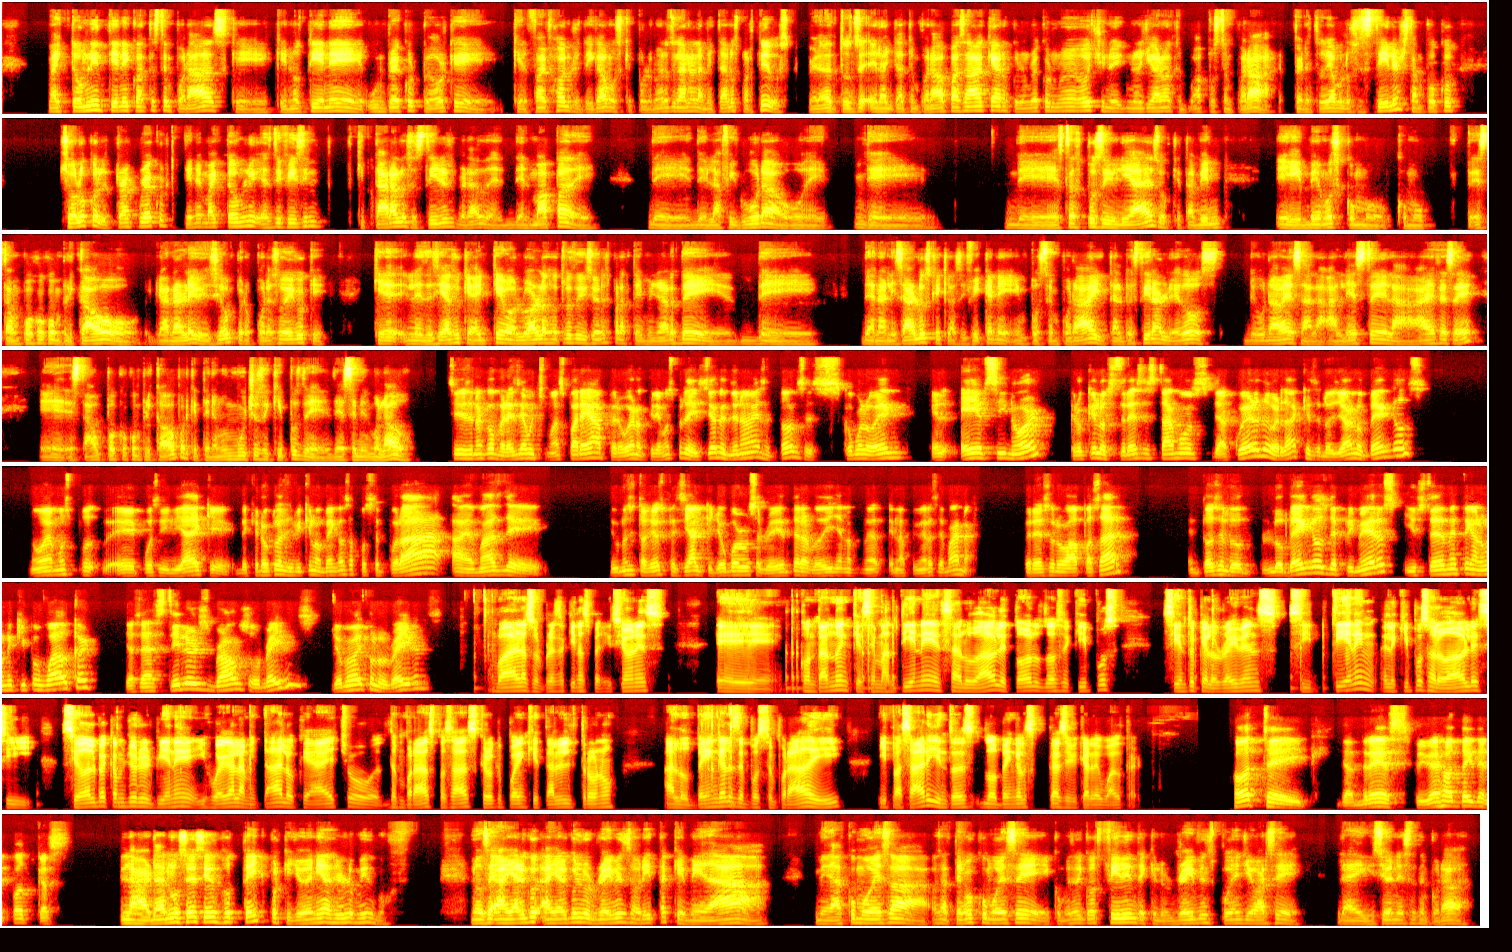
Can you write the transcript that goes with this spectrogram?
Mike Tomlin tiene cuántas temporadas que, que no tiene un récord peor que, que el 500, digamos, que por lo menos gana la mitad de los partidos, ¿verdad? Entonces, la, la temporada pasada quedaron con un récord 9-8 y no, no, llegaron a, a postemporada. Pero entonces, digamos, los Steelers tampoco, solo con el track record que tiene Mike Tomlin, es difícil quitar a los Steelers, ¿verdad? De, del mapa de, de, de la figura o de, de, de estas posibilidades o que también eh, vemos como, como está un poco complicado ganar la división, pero por eso digo que, que les decía eso, que hay que evaluar las otras divisiones para terminar de, de, de analizar los que clasifican en, en postemporada y tal vez tirarle dos de una vez a la, al este de la AFC. Eh, está un poco complicado porque tenemos muchos equipos de, de ese mismo lado. Sí, es una conferencia mucho más pareja, pero bueno, tenemos predicciones de una vez entonces. ¿Cómo lo ven? El AFC North, creo que los tres estamos de acuerdo, ¿verdad? Que se los llevan los Bengals no vemos eh, posibilidad de que, de que no clasifiquen los Bengals a postemporada, además de, de una situación especial, que Joe Burrow se reviente la rodilla en la, primera, en la primera semana, pero eso no va a pasar. Entonces los, los Bengals de primeros y ustedes meten algún equipo en wildcard, ya sea Steelers, Browns o Ravens. Yo me voy con los Ravens. Voy a dar la sorpresa aquí en las predicciones, eh, contando en que se mantiene saludable todos los dos equipos siento que los Ravens, si tienen el equipo saludable, si, si Odell Beckham Jr. viene y juega la mitad de lo que ha hecho temporadas pasadas, creo que pueden quitarle el trono a los Bengals de postemporada y, y pasar, y entonces los Bengals clasificar de wildcard. Hot take de Andrés, primer hot take del podcast. La verdad no sé si es hot take porque yo venía a hacer lo mismo. No sé, hay algo, hay algo en los Ravens ahorita que me da, me da como esa, o sea, tengo como ese, como ese gut feeling de que los Ravens pueden llevarse la división esta temporada.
